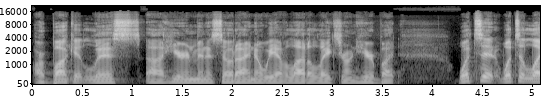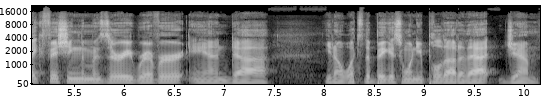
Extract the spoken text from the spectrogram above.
our bucket lists uh, here in Minnesota. I know we have a lot of lakes around here, but what's it what's it like fishing the Missouri River? And uh, you know, what's the biggest one you pulled out of that gem?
